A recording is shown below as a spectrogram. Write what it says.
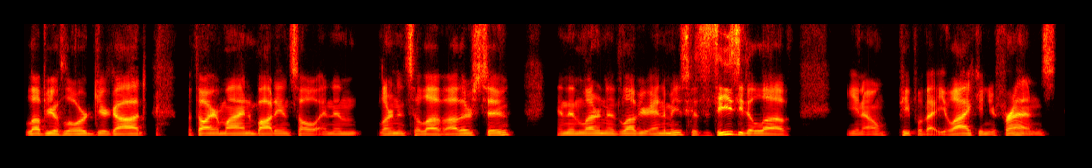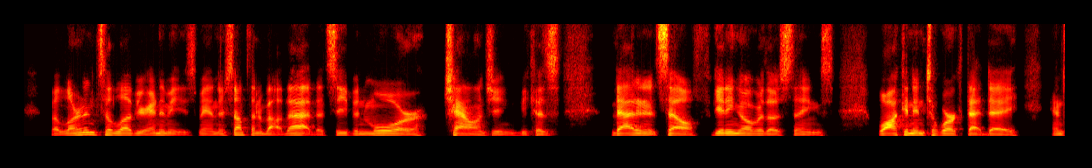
love your Lord, your God with all your mind, and body, and soul, and then learning to love others too. And then learning to love your enemies because it's easy to love, you know, people that you like and your friends, but learning to love your enemies, man, there's something about that that's even more challenging because that in itself, getting over those things, walking into work that day and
